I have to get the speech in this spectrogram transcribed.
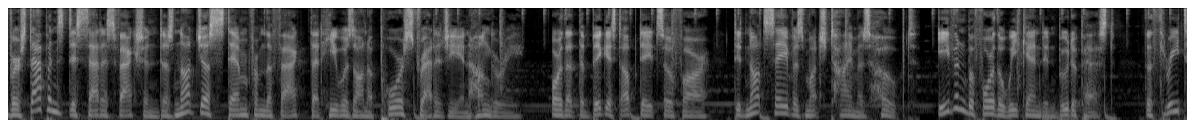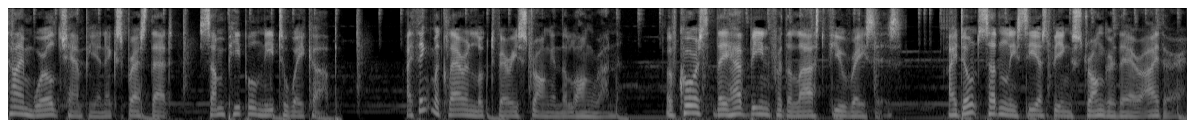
Verstappen's dissatisfaction does not just stem from the fact that he was on a poor strategy in Hungary, or that the biggest update so far did not save as much time as hoped. Even before the weekend in Budapest, the three-time world champion expressed that some people need to wake up. I think McLaren looked very strong in the long run. Of course, they have been for the last few races, I don't suddenly see us being stronger there either.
